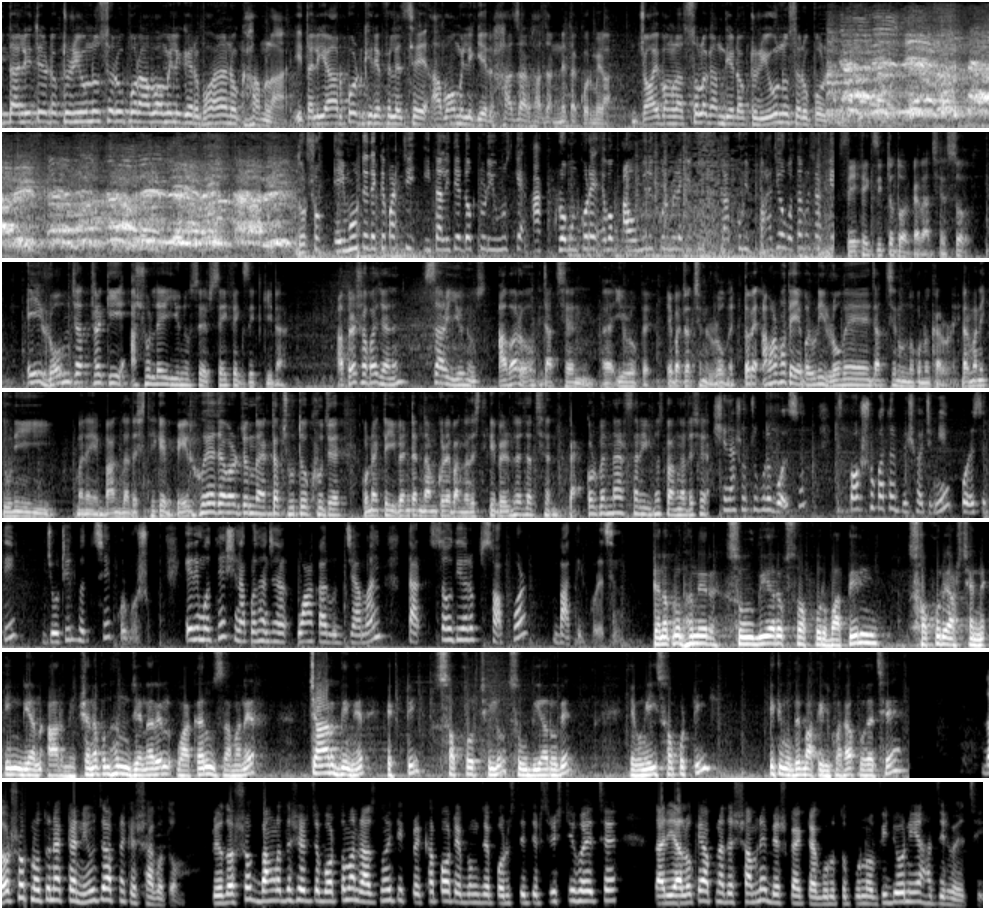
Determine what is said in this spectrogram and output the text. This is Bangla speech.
ইতালিতে ডক্টর ইউনুসের উপর আওয়ামী লীগের ভয়ানক হামলা। ইতালি এয়ারপোর্ট ঘিরে ফেলেছে আওয়ামী লীগের হাজার হাজার নেতাকর্মীরা। জয় বাংলা স্লোগান দিয়ে ডক্টর ইউনুসের উপর দর্শক এই মুহূর্তে দেখতে পাচ্ছি ইতালিতে ডক্টর ইউনুসকে আক্রমণ করে এবং আওয়ামী লীগ কর্মীরা কিন্তু খুবই বাজে অবস্থা করেছে আজকে সেফ এক্সিট তো দরকার আছে। সো এই রোম যাত্রা কি আসলে ইউনুসের সেফ এক্সিট কিনা? আপনারা সবাই জানেন স্যার ইউনুস আবারও যাচ্ছেন ইউরোপে এবার যাচ্ছেন রোমে। তবে আমার মতে এবার উনি রোমে যাচ্ছেন অন্য কোনো কারণে। তার মানে কি উনি মানে বাংলাদেশ থেকে বের হয়ে যাওয়ার জন্য একটা ছুতো খুঁজে কোনো একটা ইভেন্টের নাম করে বাংলাদেশ থেকে বের হয়ে যাচ্ছেন? ব্যাক করবেন না আর স্যার ইউনুস বাংলাদেশে? সেনা সূত্রগুলো বলছে স্পর্শকাতর বিষয়টি নিয়ে পরিস্থিতি জটিল হচ্ছে ক্রমশ। এর মধ্যে সেনাপ্রধান জেনারেল ওয়াকারুজ্জামান তার সৌদি আরব সফর বাতিল করেছেন। সেনাপ্রধানের সৌদি আরব সফর বাতিল সফরে আসছেন ইন্ডিয়ান আর্মি। সেনাপ্রধান জেনারেল ওয়াকারুজ্জামানের চার দিনের একটি সফর ছিল সৌদি আরবে এবং এই সফরটি ইতিমধ্যে বাতিল করা হয়েছে। দর্শক, নতুন একটা নিউজে আপনাকে স্বাগতম। প্রিয় দর্শক, বাংলাদেশের যে বর্তমান রাজনৈতিক প্রেক্ষাপট এবং যে পরিস্থিতির সৃষ্টি হয়েছে তারই আলোকে আপনাদের সামনে বেশ কয়েকটা গুরুত্বপূর্ণ ভিডিও নিয়ে হাজির হয়েছি।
